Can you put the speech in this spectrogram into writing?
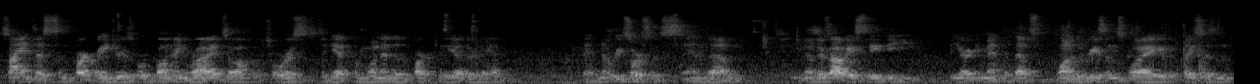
scientists and park rangers were bumming rides off of tourists to get from one end of the park to the other. They have they no resources. And, um, you know, there's obviously the, the argument that that's one of the reasons why the place isn't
